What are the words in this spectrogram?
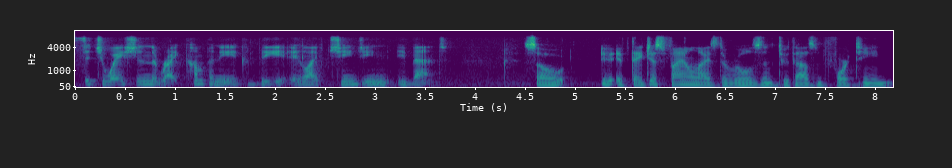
situation, the right company, it could be a life changing event. So if they just finalized the rules in 2014,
